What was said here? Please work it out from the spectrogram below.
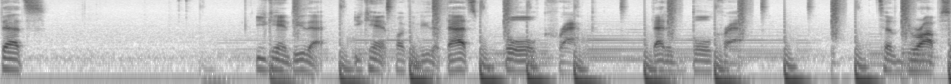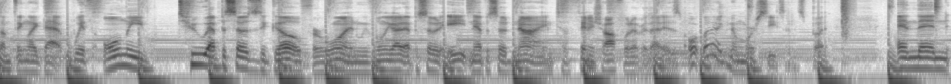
That's You can't do that. You can't fucking do that. That's bull crap. That is bull crap. To drop something like that with only two episodes to go for one. We've only got episode eight and episode nine to finish off whatever that is. Or like no more seasons, but and then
